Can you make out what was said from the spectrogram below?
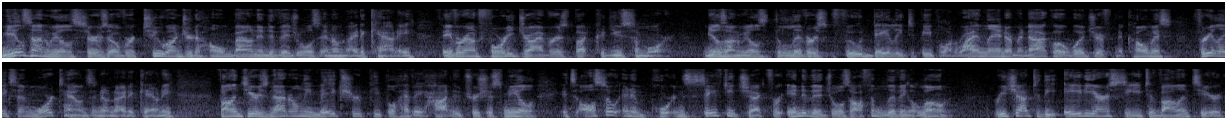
Meals on Wheels serves over 200 homebound individuals in Oneida County. They have around 40 drivers, but could use some more. Meals on Wheels delivers food daily to people in Rhinelander, Minocqua, Woodruff, Nokomis, Three Lakes, and more towns in Oneida County. Volunteers not only make sure people have a hot, nutritious meal, it's also an important safety check for individuals often living alone. Reach out to the ADRC to volunteer,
